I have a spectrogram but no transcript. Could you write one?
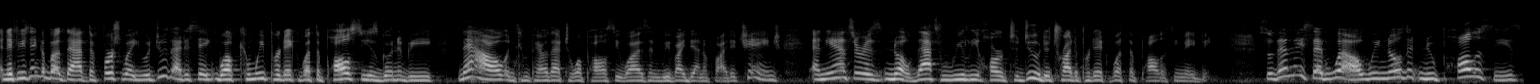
And if you think about that, the first way you would do that is say, well, can we predict what the policy is going to be now and compare that to what policy was and we've identified a change? And the answer is no, that's really hard to do to try to predict what the policy may be. So then they said, well, we know that new policies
